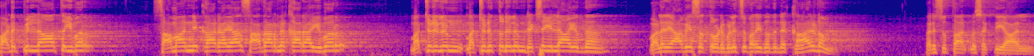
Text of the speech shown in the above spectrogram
പഠിപ്പില്ലാത്ത ഇവർ സാമാന്യക്കാരായ സാധാരണക്കാരായ ഇവർ മറ്റൊരിലും മറ്റൊരുത്തരിലും രക്ഷയില്ല എന്ന് വളരെ ആവേശത്തോടെ വിളിച്ചു പറയുന്നതിന്റെ കാരണം പരിശുദ്ധാത്മശക്തിയാൽ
